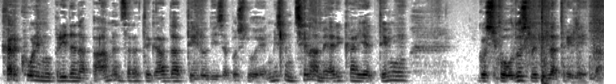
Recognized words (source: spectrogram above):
karkoli mu pride na pamet, zaradi tega, da te ljudi zaposluje. In mislim, cela Amerika je temu gospodu sledila tri leta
